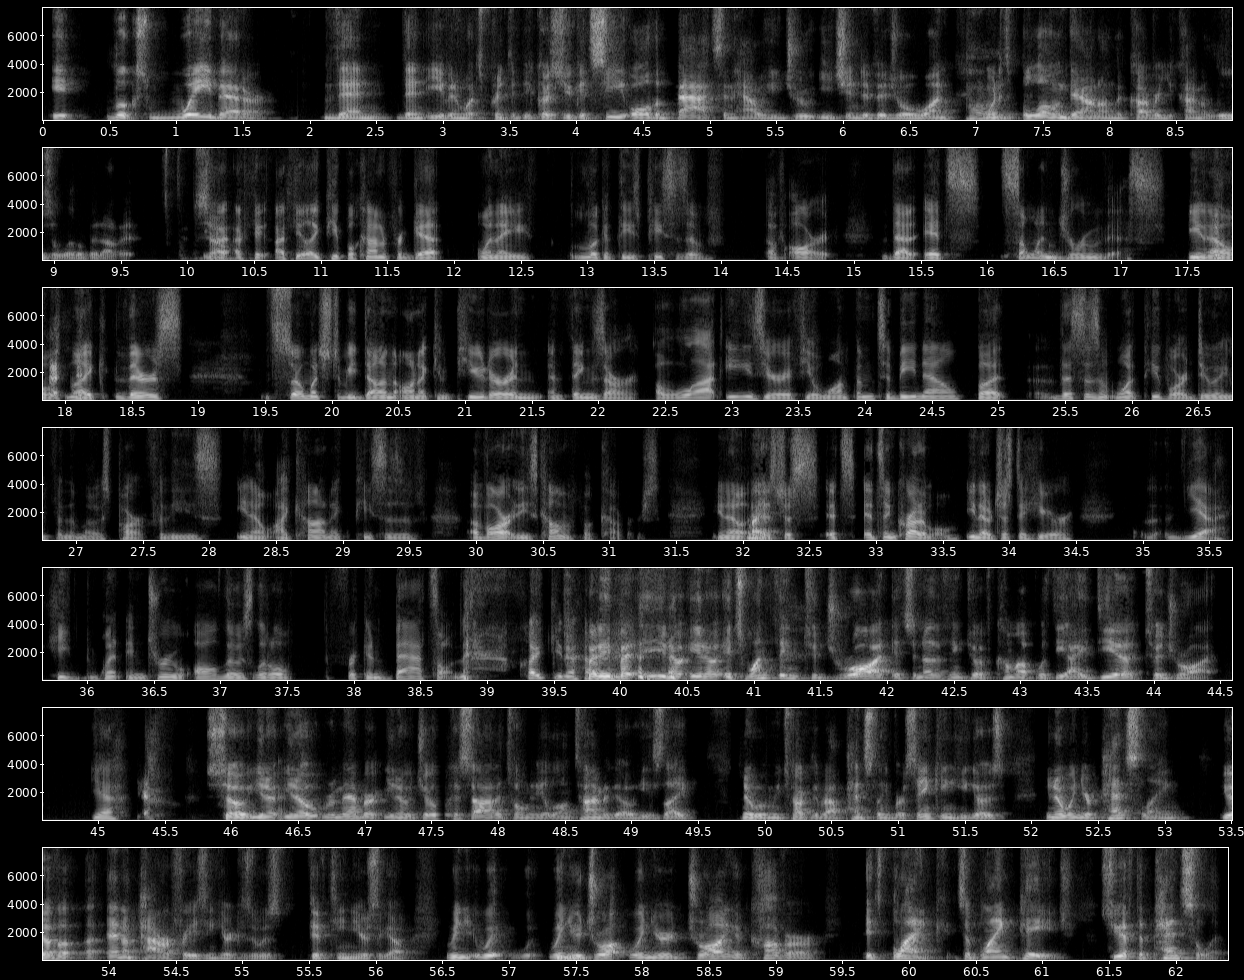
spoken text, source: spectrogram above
it looks way better than than even what's printed because you could see all the bats and how he drew each individual one. Oh. When it's blown down on the cover, you kind of lose a little bit of it. So I, I feel I feel like people kind of forget when they look at these pieces of of art that it's someone drew this. You know, like there's so much to be done on a computer and and things are a lot easier if you want them to be now, but this isn't what people are doing for the most part for these, you know, iconic pieces of of art, these comic book covers. You know, and it's just it's it's incredible, you know, just to hear yeah, he went and drew all those little freaking bats on there. like, you know, how, but but you know you know it's one thing to draw it; it's another thing to have come up with the idea to draw it. yeah, yeah, So you know, you know, remember, you know, Joe Quesada told me a long time ago. He's like, you know, when we talked about penciling versus inking, he goes, you know, when you're penciling, you have a, a- and I'm paraphrasing here because it was 15 years ago. When you when when you mm-hmm. draw when you're drawing a cover, it's blank. It's a blank page, so you have to pencil it.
